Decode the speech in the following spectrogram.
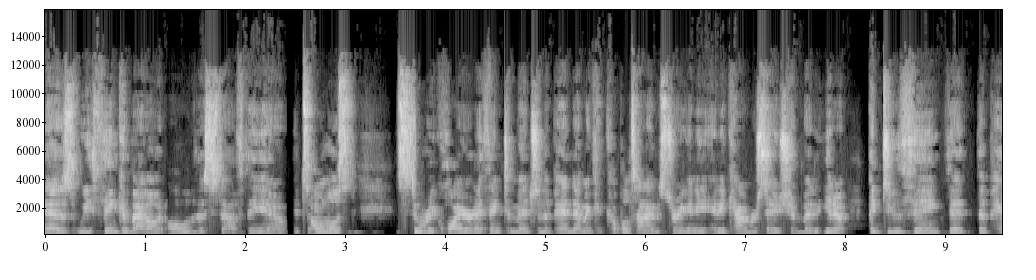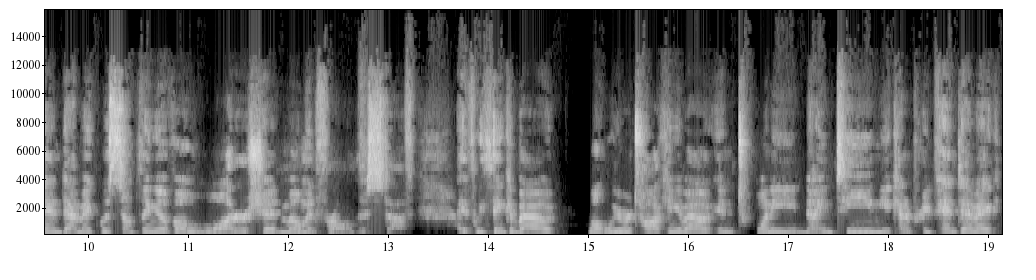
as we think about all of this stuff. You know, it's almost it's still required, I think, to mention the pandemic a couple times during any any conversation. But you know, I do think that the pandemic was something of a watershed moment for all this stuff. If we think about what we were talking about in 2019, you kind of pre-pandemic,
